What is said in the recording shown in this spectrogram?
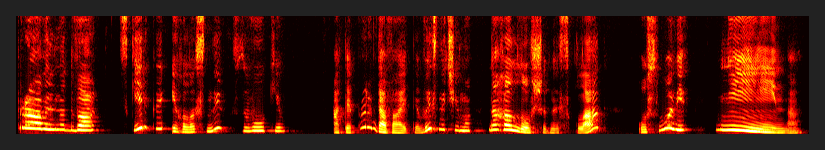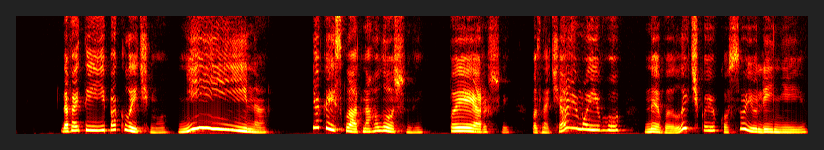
Правильно, два. Скільки і голосних звуків. А тепер давайте визначимо наголошений склад у слові Ніна. Давайте її покличемо. Ніна. Який склад наголошений? Перший. Позначаємо його невеличкою косою лінією.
